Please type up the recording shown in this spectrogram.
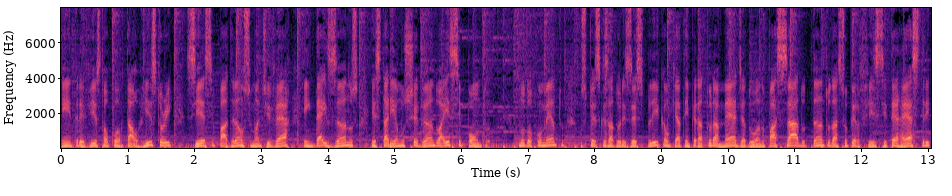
em entrevista ao portal History, se esse padrão se mantiver, em 10 anos estaríamos chegando a esse ponto. No documento, os pesquisadores explicam que a temperatura média do ano passado, tanto da superfície terrestre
